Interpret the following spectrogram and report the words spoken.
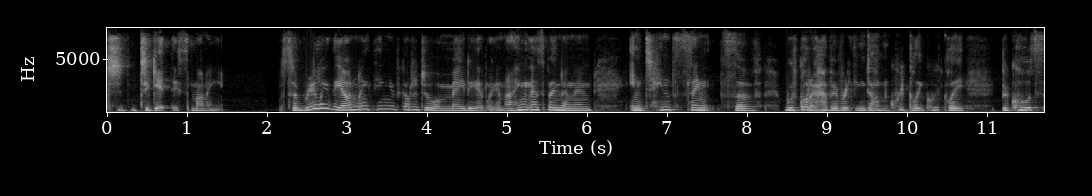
to, to get this money. So really, the only thing you've got to do immediately, and I think there's been an, an intense sense of we've got to have everything done quickly, quickly, because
